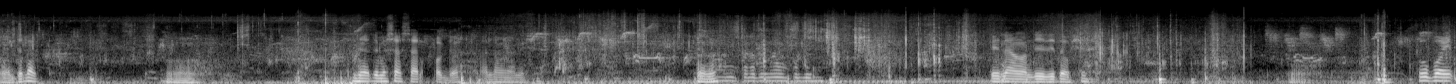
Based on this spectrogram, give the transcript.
O, dalag. O. Hindi natin masasalak pag uh, alanganin siya. Ano talaga yung pag Kailangan lilitaw siya. 2 point.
